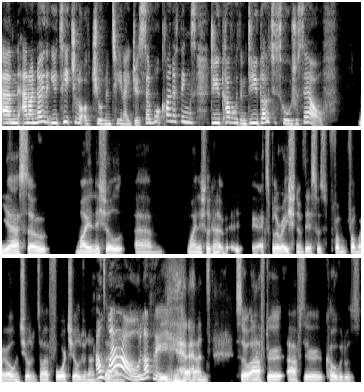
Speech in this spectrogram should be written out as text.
Um, and I know that you teach a lot of children and teenagers. So, what kind of things do you cover with them? Do you go to schools yourself? Yeah. So, my initial um, my initial kind of exploration of this was from from my own children. So I have four children. And, oh um, wow, um, lovely. Yeah, and so after after COVID was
